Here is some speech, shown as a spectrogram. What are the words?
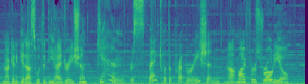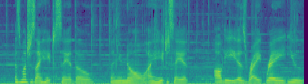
You're not gonna get us with the dehydration. Again, respect with the preparation. Not my first rodeo. As much as I hate to say it though, and you know I hate to say it, Augie is right. Ray, you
